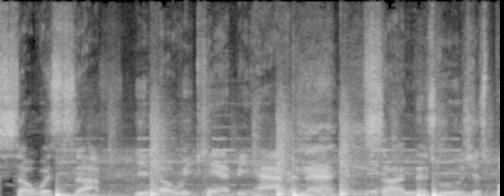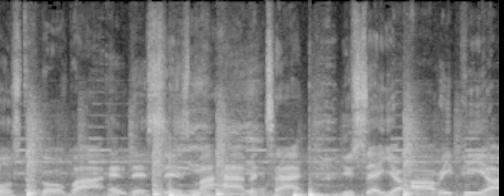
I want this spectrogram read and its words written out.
So what's up? You know we can't be having that. Son, there's rules you're supposed to go by, and this is my habitat. You say you're R-E-P-R-E-S-E-N-T-I-N-G.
